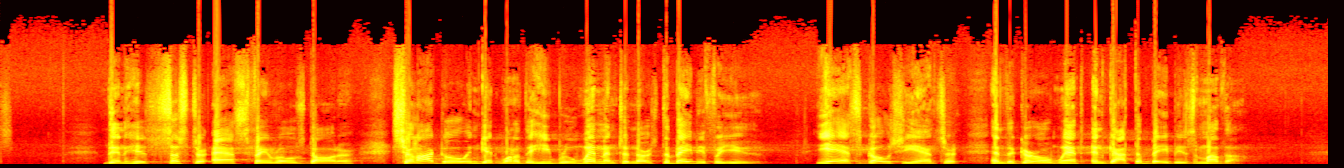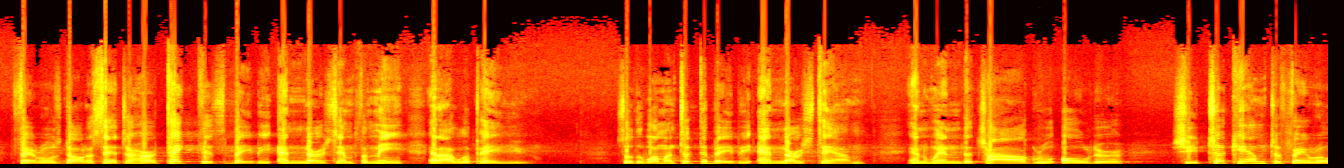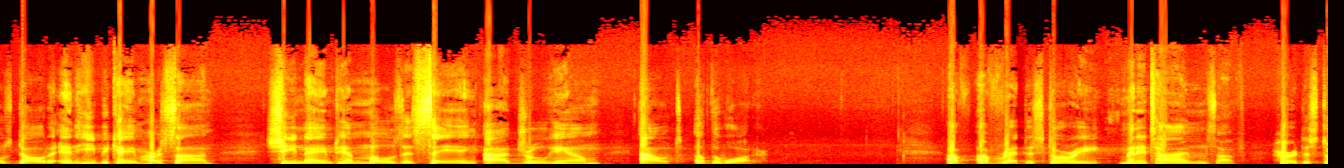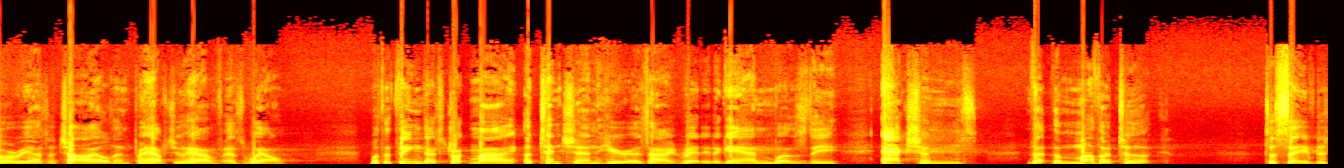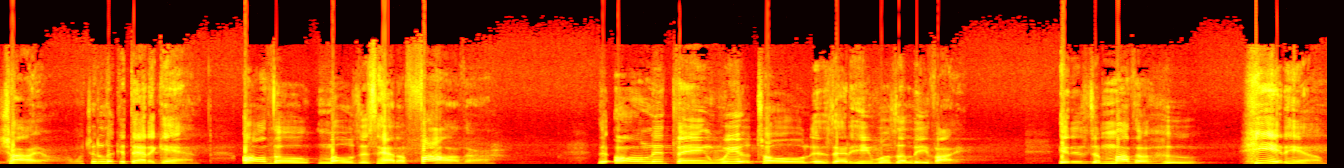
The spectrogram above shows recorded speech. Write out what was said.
Then his sister asked Pharaoh's daughter, Shall I go and get one of the Hebrew women to nurse the baby for you? Yes, go, she answered. And the girl went and got the baby's mother. Pharaoh's daughter said to her, Take this baby and nurse him for me, and I will pay you. So the woman took the baby and nursed him. And when the child grew older, she took him to Pharaoh's daughter, and he became her son. She named him Moses, saying, I drew him out of the water. I've, I've read this story many times. I've heard the story as a child, and perhaps you have as well. But the thing that struck my attention here as I read it again was the actions that the mother took to save the child. I want you to look at that again. Although Moses had a father, the only thing we're told is that he was a Levite. It is the mother who hid him.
